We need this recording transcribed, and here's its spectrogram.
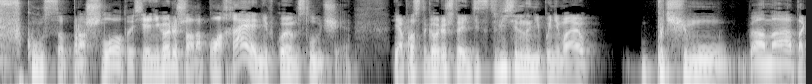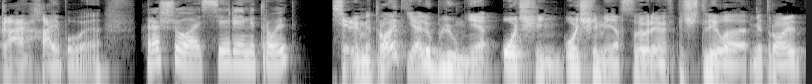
вкуса прошло. То есть я не говорю, что она плохая ни в коем случае. Я просто говорю, что я действительно не понимаю, почему она такая хайповая. Хорошо, а серия Metroid? Серию Metroid я люблю. Мне очень, очень меня в свое время впечатлила Metroid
